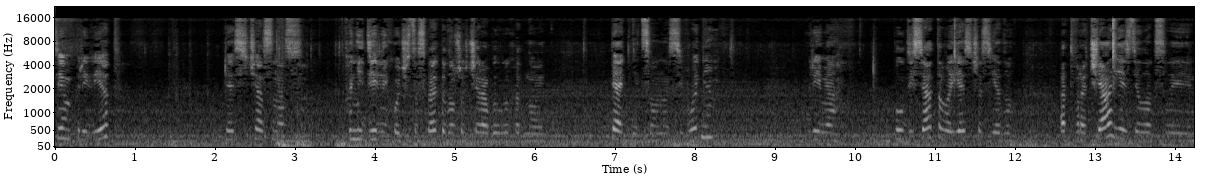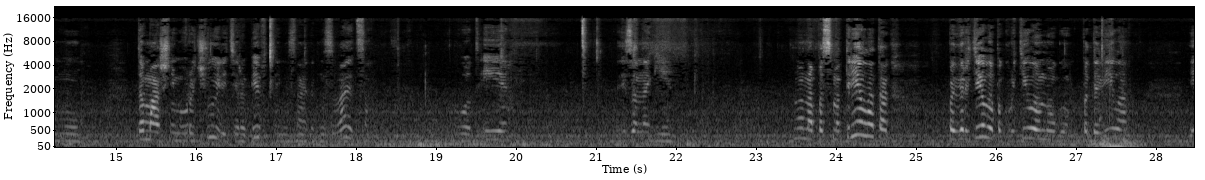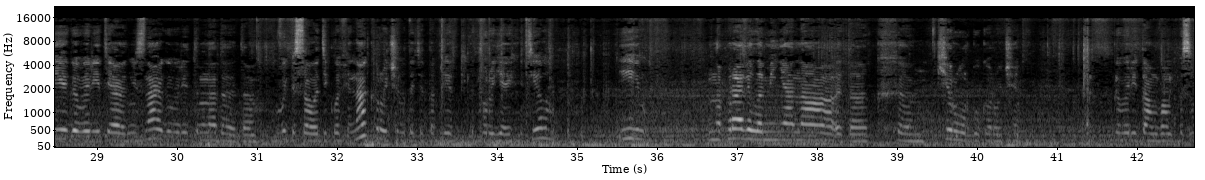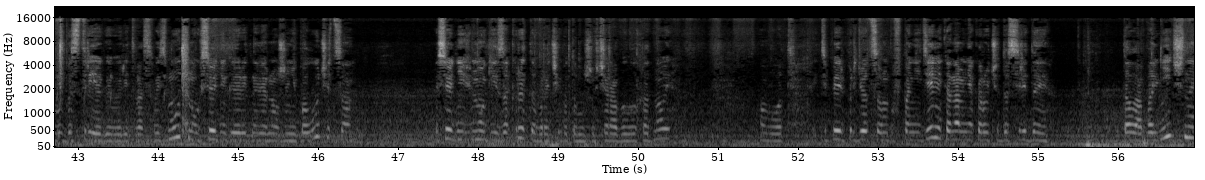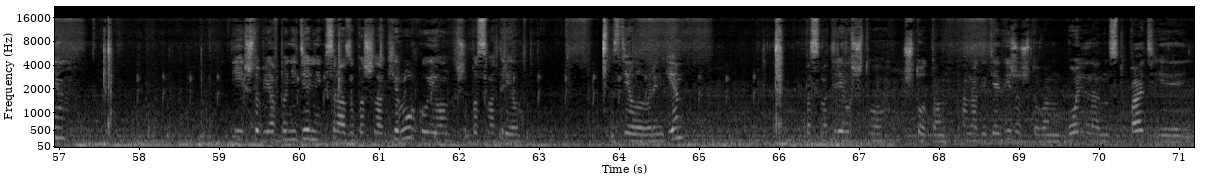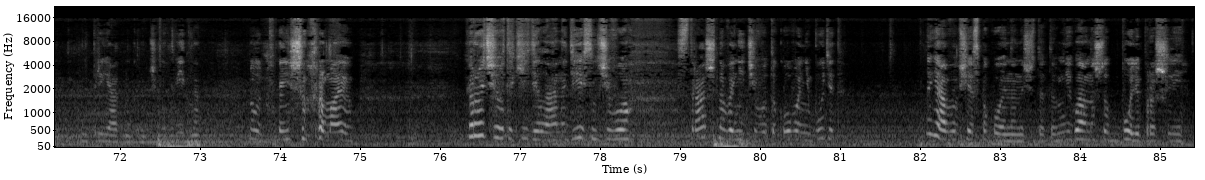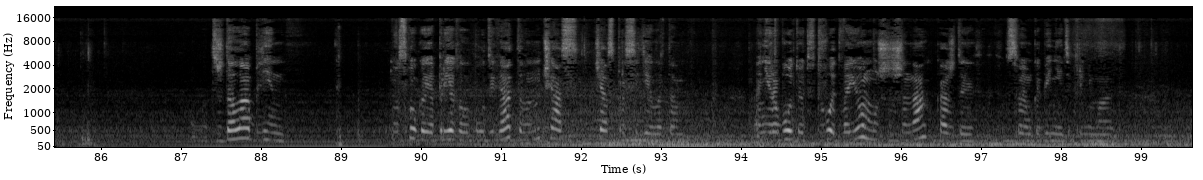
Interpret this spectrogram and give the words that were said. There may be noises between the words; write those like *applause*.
Всем привет! Я сейчас у нас понедельник, хочется сказать, потому что вчера был выходной. Пятница у нас сегодня. Время полдесятого. Я сейчас еду от врача. Ездила к своему домашнему врачу или терапевту, не знаю, как называется. Вот. И из-за ноги. Ну, она посмотрела так, повертела, покрутила ногу, подавила. И говорит, я не знаю, говорит, им надо это... Выписала диклофенак, короче, вот эти таблетки, которые я и хотела. И направила меня на это, к хирургу, короче. Говорит, там вам вы быстрее, говорит, вас возьмут. Но сегодня, говорит, наверное, уже не получится. Сегодня многие закрыты врачи, потому что вчера был выходной. Вот. И теперь придется в понедельник. Она мне, короче, до среды дала больничные. И чтобы я в понедельник сразу пошла к хирургу, и он посмотрел, сделал рентген, посмотрел, что, что там. Она говорит, я вижу, что вам больно наступать и неприятно, короче, вот видно. Ну, *laughs* конечно, хромаю. Короче, вот такие дела. Надеюсь, ничего страшного, ничего такого не будет. Ну, я вообще спокойна насчет этого. Мне главное, чтобы боли прошли. Вот. Ждала, блин, ну, сколько я приехала, полдевятого, ну, час, час просидела там. Они работают вдвоем, муж и жена, каждый в своем кабинете принимают.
